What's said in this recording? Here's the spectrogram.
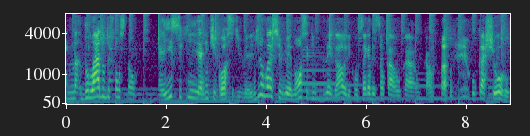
na, do lado do Faustão. É isso que a gente gosta de ver. A gente não gosta de ver, nossa, que legal, ele consegue adestrar o, ca, o, ca, o, ca, o cachorro.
